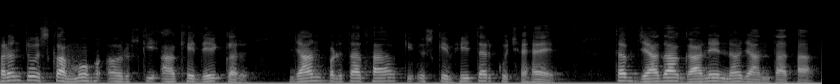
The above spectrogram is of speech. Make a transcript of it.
परंतु उसका मुँह और उसकी आँखें देखकर जान पड़ता था कि उसके भीतर कुछ है। तब ज़्यादा गाने न जानता था,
